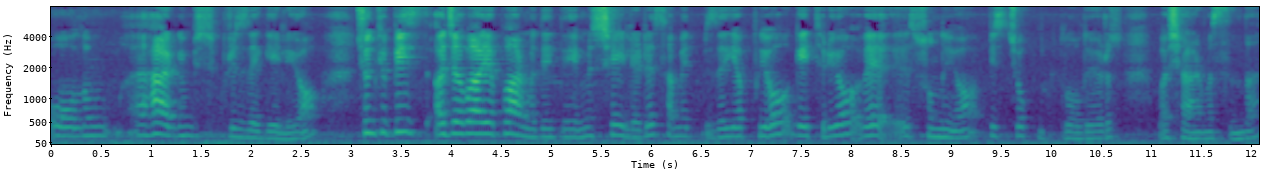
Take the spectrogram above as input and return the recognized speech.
Oğlum her gün bir sürprizle geliyor. Çünkü biz acaba yapar mı dediğimiz şeyleri Samet bize yapıyor, getiriyor ve sunuyor. Biz çok mutlu oluyoruz başarmasından.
